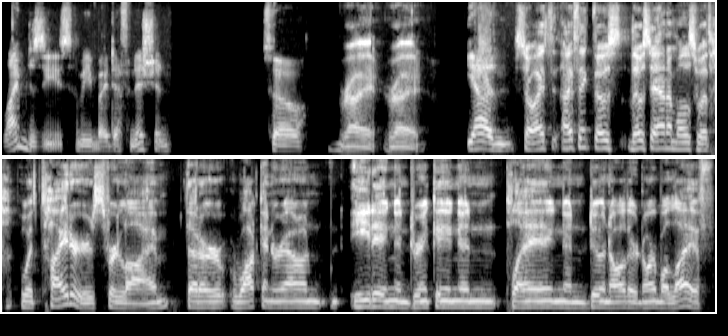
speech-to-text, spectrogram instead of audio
Lyme disease. I mean, by definition. So. Right. Right. Yeah. So I, th- I think those those animals with with titers for Lyme that are walking around eating and drinking and playing and doing all their normal life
